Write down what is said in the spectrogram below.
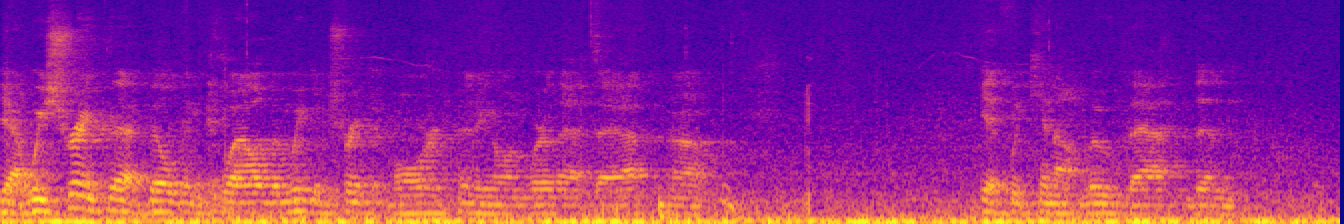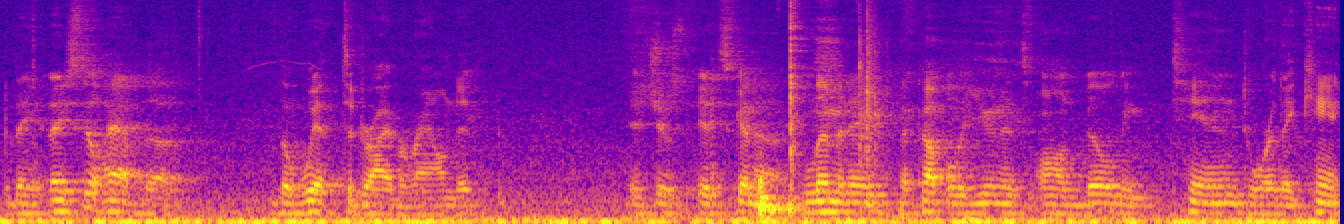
yeah, we shrink that building twelve and we can shrink it more depending on where that's at. Um, If we cannot move that, then they, still have the, the width to drive around it. It's just, it's gonna eliminate a couple of units on building ten to where they can't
